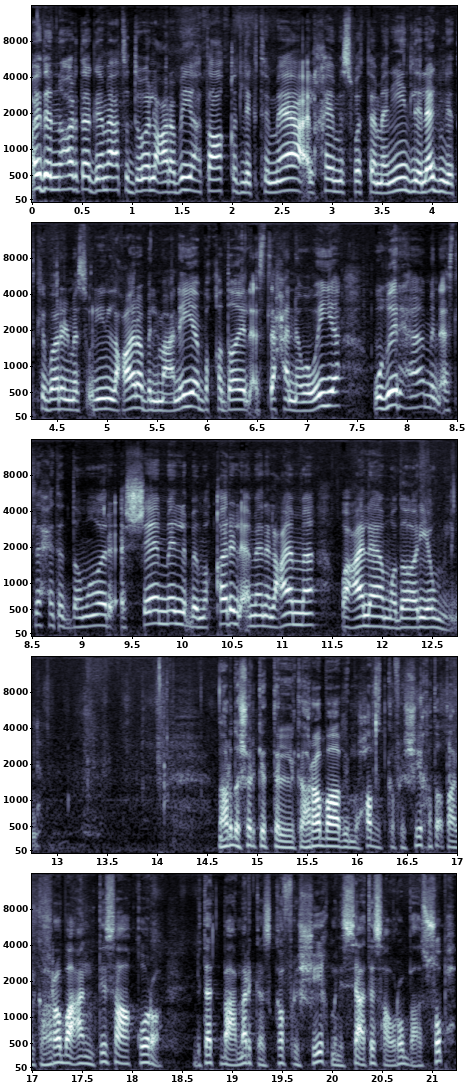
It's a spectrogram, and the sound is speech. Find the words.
أيضا النهاردة جامعة الدول العربية هتعقد الاجتماع الخامس والثمانين للجنة كبار المسؤولين العرب المعنية بقضايا الأسلحة النووية وغيرها من أسلحة الدمار الشامل بمقر الأمانة العامة وعلى مدار يومين. النهارده شركة الكهرباء بمحافظة كفر الشيخ هتقطع الكهرباء عن تسع قرى بتتبع مركز كفر الشيخ من الساعة 9 وربع الصبح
